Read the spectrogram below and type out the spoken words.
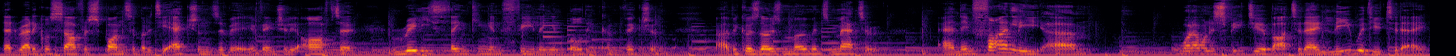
that radical self-responsibility actions eventually after really thinking and feeling and building conviction uh, because those moments matter and then finally um, what I want to speak to you about today and leave with you today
